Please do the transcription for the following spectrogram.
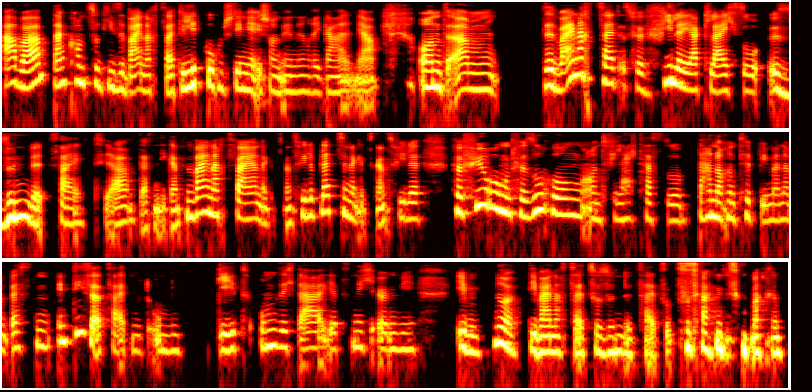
aber dann kommt so diese Weihnachtszeit. Die Lebkuchen stehen ja eh schon in den Regalen, ja. Und ähm, die Weihnachtszeit ist für viele ja gleich so Sündezeit, ja. Da sind die ganzen Weihnachtsfeiern, da gibt's ganz viele Plätzchen, da gibt's ganz viele Verführungen und Versuchungen und vielleicht hast du da noch einen Tipp, wie man am besten in dieser Zeit mit umgeht, um sich da jetzt nicht irgendwie eben nur die Weihnachtszeit zur Sündezeit sozusagen zu machen.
